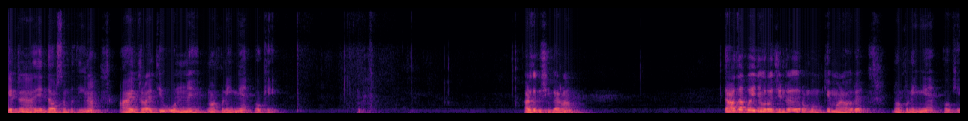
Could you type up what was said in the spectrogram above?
இயற்றினது எந்த வருஷம் பார்த்தீங்கன்னா ஆயிரத்தி தொள்ளாயிரத்தி ஒன்று நோட் பண்ணிங்க ஓகே அடுத்த கொஸ்டின் பேரலாம். தாதாபாய் நவரோஜின்றது ரொம்ப முக்கியமான ஒரு நோட் பண்ணிங்க. ஓகே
